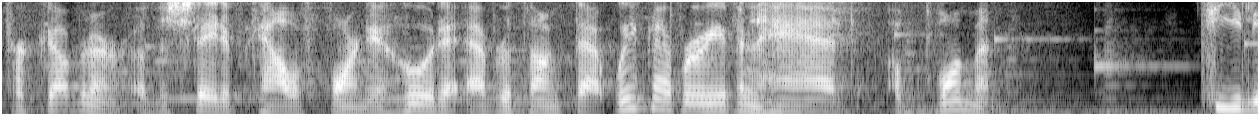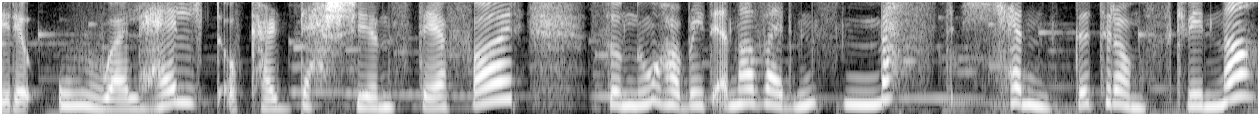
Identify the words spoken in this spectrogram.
for governor of the state of California. Who would have ever thunk that? We've never even had a woman. Tidligere OL-helt og Kardashian-stefar, som nå har blitt en av verdens mest kjente transkvinner,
